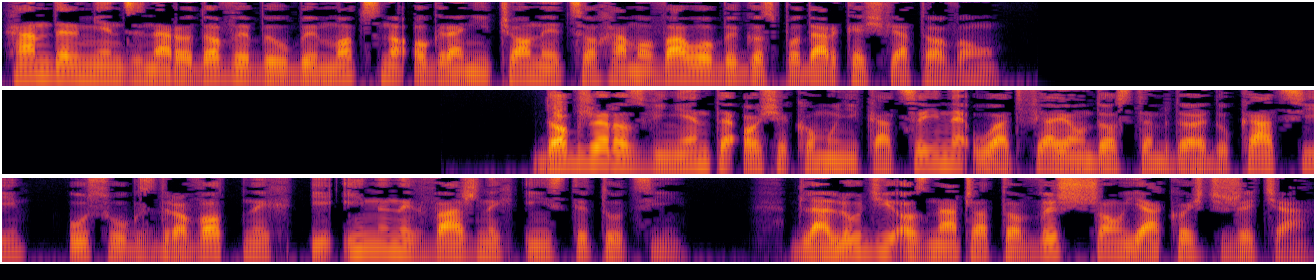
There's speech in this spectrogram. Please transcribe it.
Handel międzynarodowy byłby mocno ograniczony, co hamowałoby gospodarkę światową. Dobrze rozwinięte osie komunikacyjne ułatwiają dostęp do edukacji, usług zdrowotnych i innych ważnych instytucji. Dla ludzi oznacza to wyższą jakość życia.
